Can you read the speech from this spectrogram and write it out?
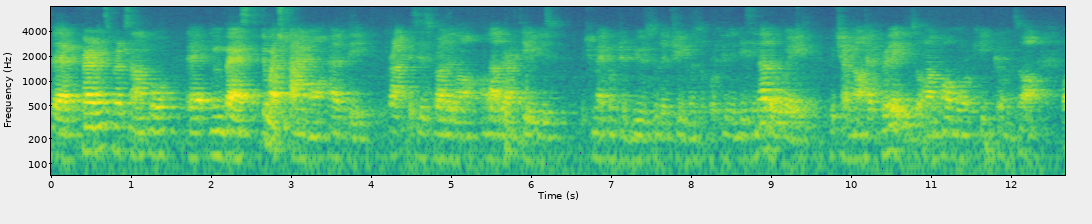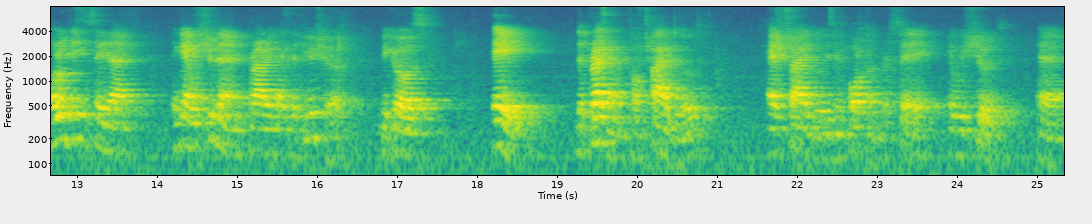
that parents, for example, uh, invest too much time on healthy practices rather than on, other activities which may contribute to the children's opportunities in other ways which are not health related, so on homework, income, and so on. All of this to say that, again, we shouldn't prioritize the future because A, the present of childhood as childhood is important per se, and we should uh,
